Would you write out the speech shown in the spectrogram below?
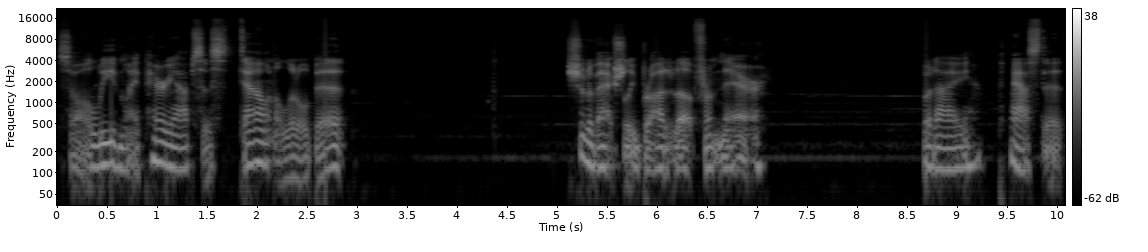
So I'll leave my periapsis down a little bit. Should have actually brought it up from there. But I passed it.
